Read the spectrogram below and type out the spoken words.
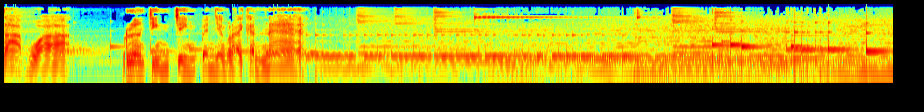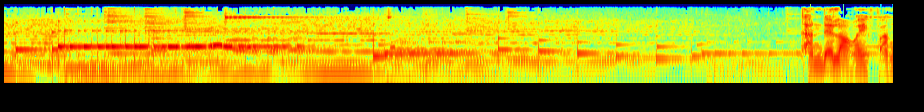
ทราบว่า เรื่องจริง ๆ เป็นอย่างไรกันแน่ ท่านได้เล่าให้ฟัง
